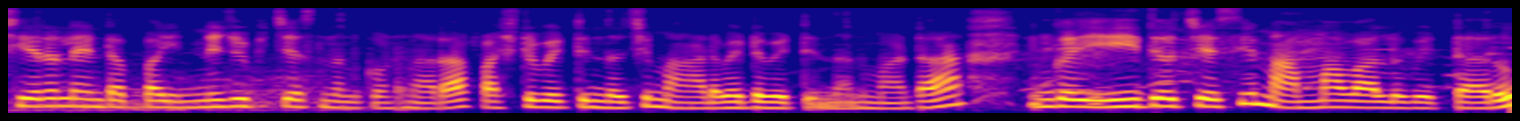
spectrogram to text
చీరలు ఏంటబ్బా ఇన్ని చూపించేస్తుంది అనుకుంటున్నారా? ఫస్ట్ పెట్టింది వచ్చి మా ఆడబిడ్డ పెట్టింది అనమాట ఇంకా ఇది వచ్చేసి మా అమ్మ వాళ్ళు పెట్టారు.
